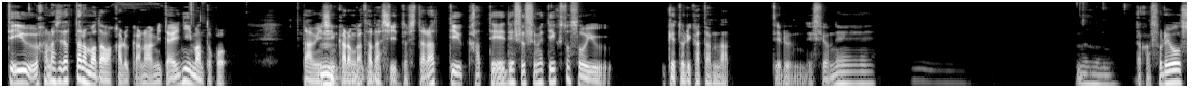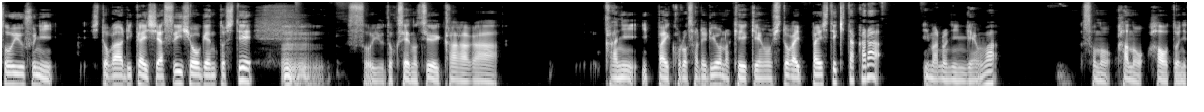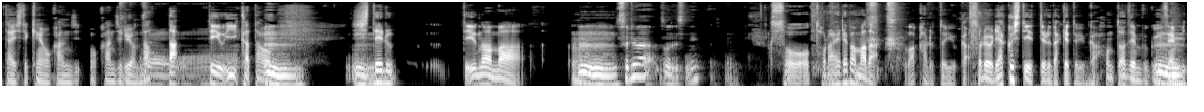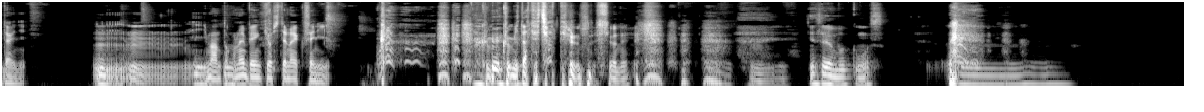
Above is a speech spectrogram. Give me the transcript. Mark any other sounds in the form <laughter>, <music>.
ていう話だったらまだわかるかな、みたいに今んとこ、ダーウィン進化論が正しいとしたらっていう過程で進めていくとそういう受け取り方になってるんですよね。なるほど。だからそれをそういうふうに人が理解しやすい表現として、うんうん。そういう毒性の強い蚊が、蚊にいっぱい殺されるような経験を人がいっぱいしてきたから、今の人間は、その蚊の羽音に対して嫌悪を感じ、を感じるようになったっていう言い方を。してるっていうのはまあ、うんうんうん。それはそうですね。そう捉えればまだわかるというか、それを略して言ってるだけというか、本当は全部偶然みたいに。う。うんん、今んとこね、勉強してないくせに、組 <laughs> 組み立てちゃってるんですよね。いや、それは僕もす。うーん。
